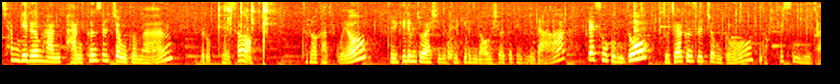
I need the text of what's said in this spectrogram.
참기름 한 반 큰술 정도만 이렇게 해서 들어갔고요. 들기름 좋아하시면 들기름 넣으셔도 됩니다. 깨소금도 두 작은술 정도 넣겠습니다.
